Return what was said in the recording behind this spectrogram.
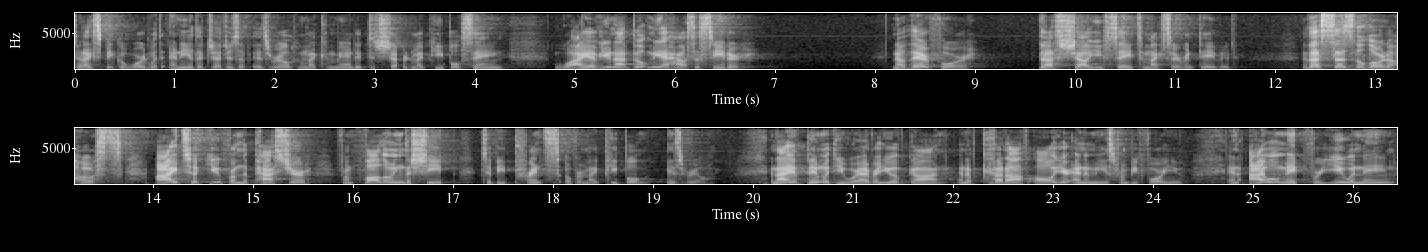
Did I speak a word with any of the judges of Israel, whom I commanded to shepherd my people, saying, Why have you not built me a house of cedar? Now therefore, thus shall you say to my servant David, Thus says the Lord of hosts, I took you from the pasture, from following the sheep to be prince over my people, Israel. And I have been with you wherever you have gone, and have cut off all your enemies from before you. And I will make for you a name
